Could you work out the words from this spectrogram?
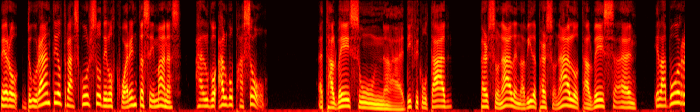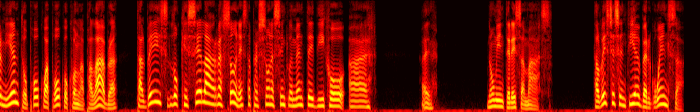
pero durante el transcurso de los 40 semanas, algo, algo pasó. Eh, tal vez una dificultad personal en la vida personal o tal vez eh, el aburrimiento poco a poco con la palabra. Tal vez lo que sea la razón, esta persona simplemente dijo, ah, no me interesa más. Tal vez se sentía vergüenza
